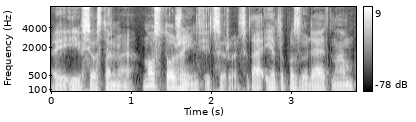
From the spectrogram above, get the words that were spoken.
и, и все остальное. Нос тоже инфицируется. Да? И это позволяет нам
